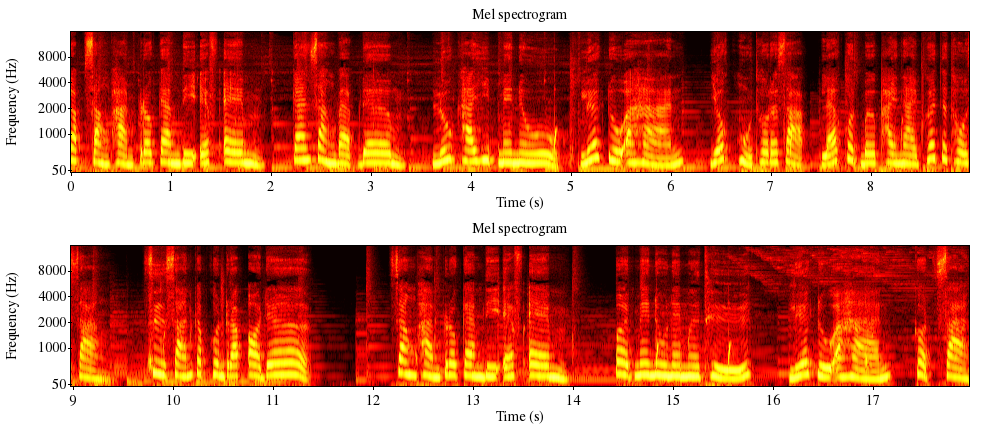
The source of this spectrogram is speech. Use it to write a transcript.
กับสั่งผ่านโปรแกรม DFM การสั่งแบบเดิม ลูกค้าหยิบเมนู เลือกดูอาหาร ยกหูโทรศัพท์ แล้วกดเบอร์ภายในเพื่อจะโทรสั่ง สื่อสารกับคนรับออเดอร์ สั่งผ่านโปรแกรม DFM เปิดเมนูในมือถือ เลือกดูอาหาร กดสั่ง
